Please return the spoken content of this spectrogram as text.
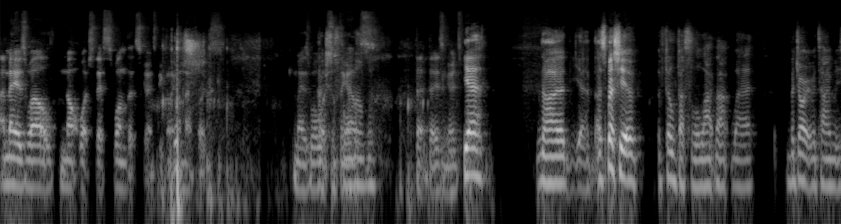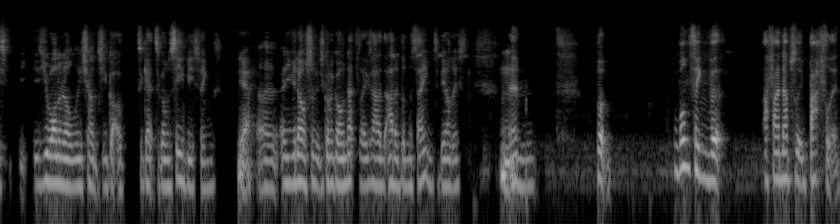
I may as well not watch this one that's going to be going on Netflix. May as well watch something else that, that isn't going to. Be. Yeah, no, yeah, especially at a, film festival like that, where majority of the time is is your one and only chance you've got to, to get to go and see these things. Yeah. Uh, and if you know something's going to go on Netflix, I'd, I'd have done the same, to be honest. Mm. Um, but one thing that I find absolutely baffling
